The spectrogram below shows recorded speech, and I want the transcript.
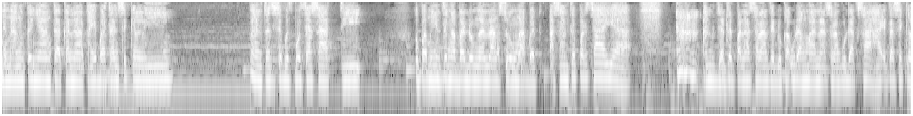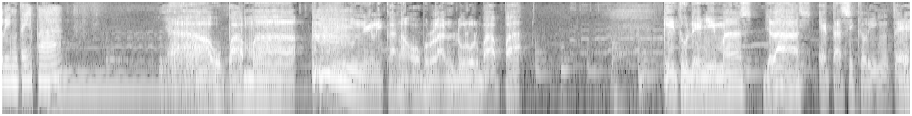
Memang ternyangka karena kehebatan sekeling pantas disebut bocah sakti upami hente ngabandungan langsung mabet asan teu percaya. Anu jantan panasaran teh duka urang mana serang budak saha eta sekeling teh pak? ya upama. Nili karena obrolan dulu Bapak gitu denyimas jelas eta sikeling teh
